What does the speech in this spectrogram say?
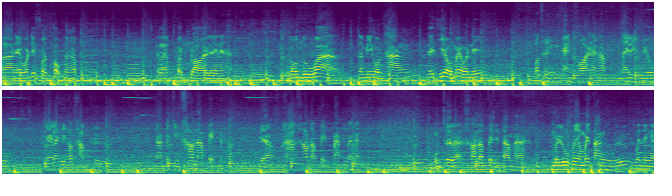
มาในวันที่ฝนตกนะครับกำลังปล่อยๆเลยนะฮะลองดูว่าจะมีหนทางได้เที่ยวไหมวันนี้พอถึงแก่งคอยนะครับ ในรีวิว อย่างแรกที่เขาทำคือ การไปกินข้าวหน้าเป็ดนะครับ เดี๋ยวหาข้าวหน้าเป็ดแป๊บนะฮะ ผมเจอแล้วข้าวน้าเป็ดที่ตามหา ไม่รู้เขายังไม่ตั้งหรือมันยังไง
